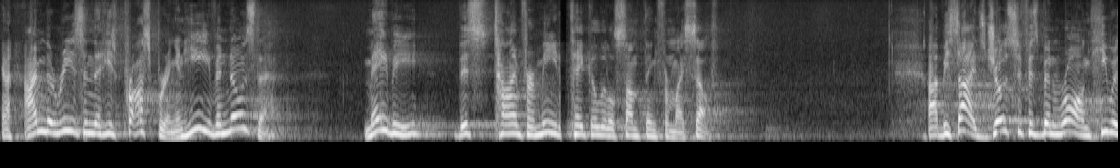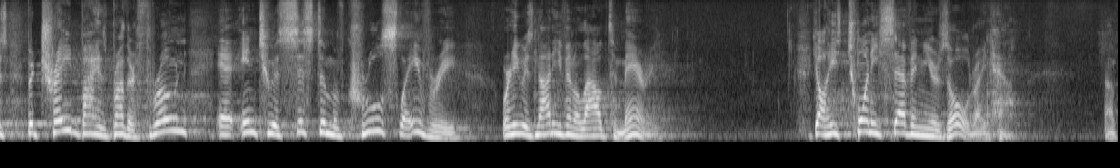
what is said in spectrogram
I'm the reason that he's prospering, and he even knows that. Maybe this time for me to take a little something for myself. Uh, besides, Joseph has been wronged. He was betrayed by his brother, thrown uh, into a system of cruel slavery where he was not even allowed to marry. Y'all, he's 27 years old right now. Um,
